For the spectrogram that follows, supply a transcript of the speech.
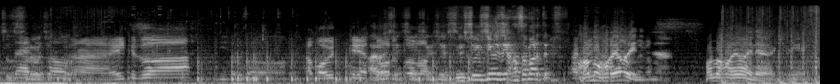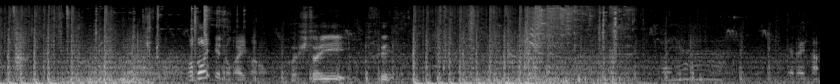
ちょっとそれはちょっと。あー、行くぞあ、もう売ってるやつあ、おるぞ。ししししししし挟まれてる。反応早いね。反応早いね、君。届いてんのか、今の？これ一人増えて、やられた。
